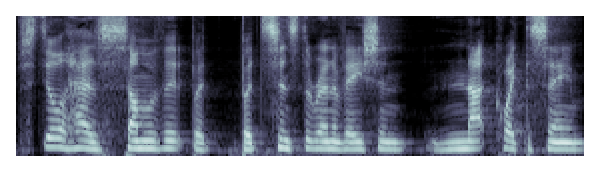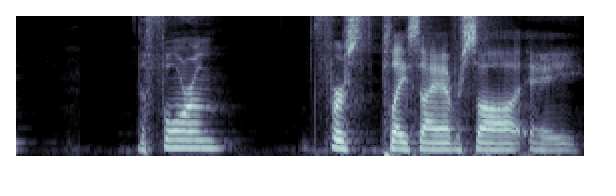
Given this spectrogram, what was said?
still has some of it, but but since the renovation, not quite the same. The Forum, first place I ever saw a,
